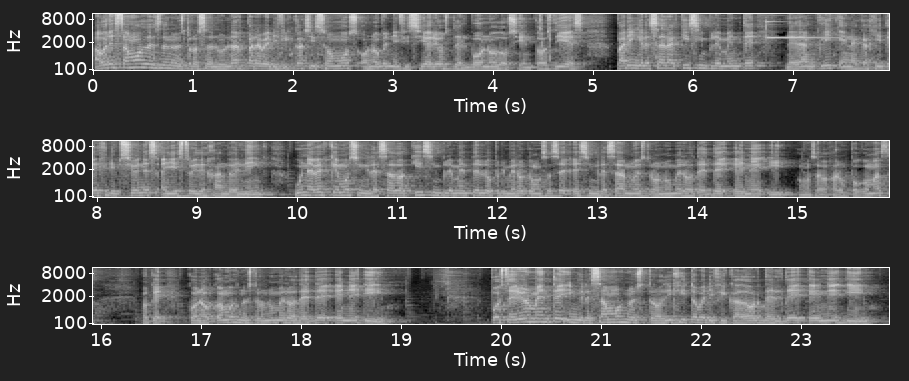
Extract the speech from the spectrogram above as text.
Ahora estamos desde nuestro celular para verificar si somos o no beneficiarios del bono 210. Para ingresar aquí simplemente le dan clic en la cajita de descripciones, ahí estoy dejando el link. Una vez que hemos ingresado aquí, simplemente lo primero que vamos a hacer es ingresar nuestro número de DNI. Vamos a bajar un poco más. Ok, colocamos nuestro número de DNI. Posteriormente ingresamos nuestro dígito verificador del DNI.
